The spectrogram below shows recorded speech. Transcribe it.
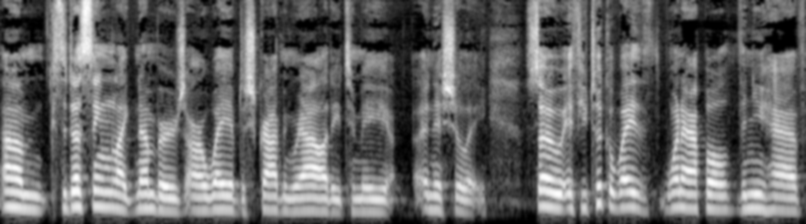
um, because it does seem like numbers are a way of describing reality to me initially. So if you took away one apple, then you have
